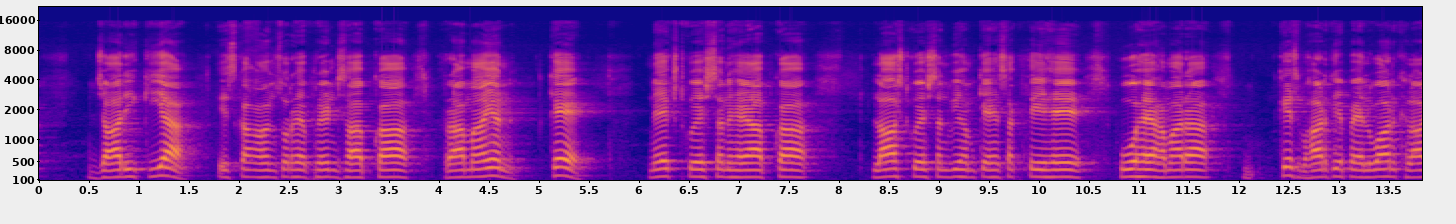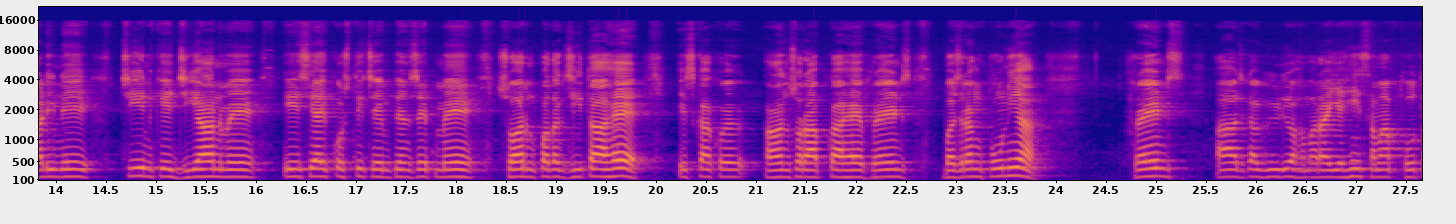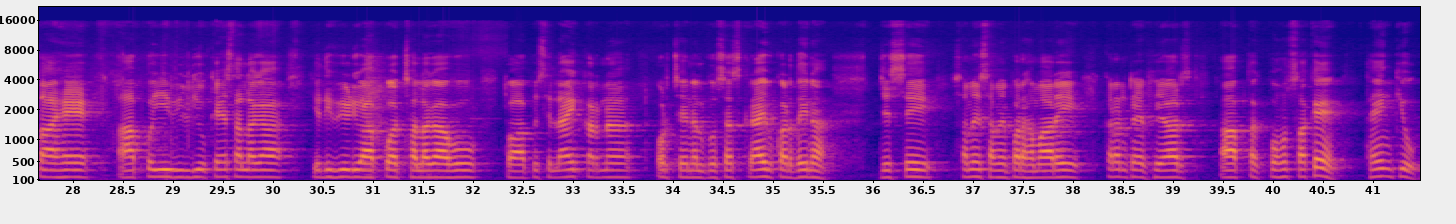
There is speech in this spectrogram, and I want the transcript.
जारी किया? इसका आंसर है फ्रेंड्स आपका रामायण। के नेक्स्ट क्वेश्चन है आपका। लास्ट क्वेश्चन भी हम कह सकते हैं, वो है हमारा किस भारतीय पहलवान खिलाड़ी ने चीन के जियान में एशियाई कुश्ती चैंपियनशिप में स्वर्ण पदक जीता है? इसका कोई आंसर आपका है फ्रेंड्स बजरंग पूनिया। फ्रेंड्स, आज का वीडियो हमारा यहीं समाप्त होता है। आपको ये वीडियो कैसा लगा? यदि वीडियो आपको अच्छा लगा हो तो आप इसे लाइक करना और चैनल को सब्सक्राइब कर देना, जिससे समय समय पर हमारे करंट अफेयर्स आप तक पहुँच सकें। Thank you.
